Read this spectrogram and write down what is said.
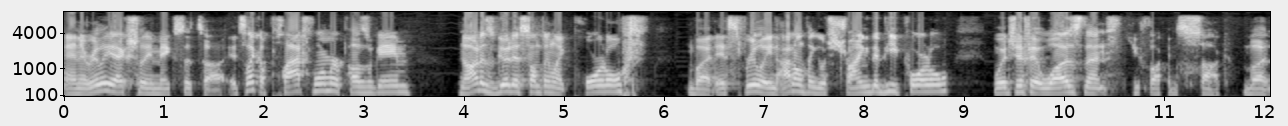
and it really actually makes it uh, it's like a platformer puzzle game not as good as something like portal but it's really i don't think it was trying to be portal which if it was then you fucking suck but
